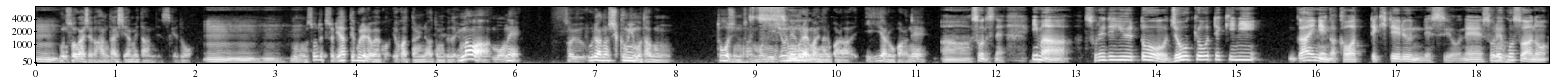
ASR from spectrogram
運送会社が反対してやめたんですけど、うん、その時それやってくれればよかったのになと思うけど、今はもうね、そういう裏の仕組みも多分当時のさ、もう20年ぐらい前になるから、いいやろうからね。ああ、そうですね。今、それで言うと、状況的に概念が変わってきてるんですよね。それこそ、あの、うん、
